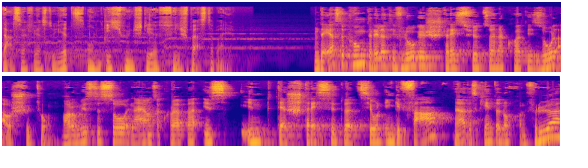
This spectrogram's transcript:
das erfährst du jetzt und ich wünsche dir viel Spaß dabei. Und der erste Punkt, relativ logisch, Stress führt zu einer Cortisolausschüttung. Warum ist es so? Naja, unser Körper ist in der Stresssituation in Gefahr. Ja, das kennt er noch von früher.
